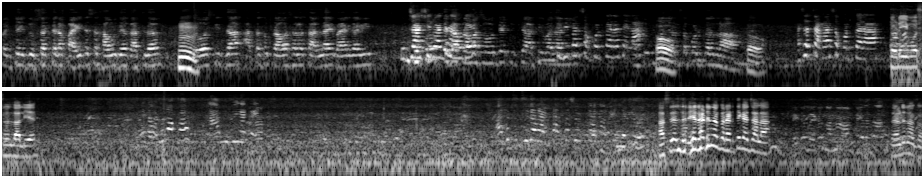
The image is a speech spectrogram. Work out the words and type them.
पंचेचाळीस दिवसात त्याला पाहिजे तसं खाऊ द्या घातलं. व्यवस्थित जा. आता तो प्रवासाला चाललाय बाहेर गावी. तुमचा आशीर्वाद राहू दे. प्रवास होऊ दे. तुमच्या तुम्ही पण सपोर्ट करा त्याला. हो. सपोर्ट करत राहा. हो. असं चांगला सपोर्ट करा. थोडी इमोशनल झाली आहे. असेल तर हे रडू नको. रडते काय चला? रडू नको.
